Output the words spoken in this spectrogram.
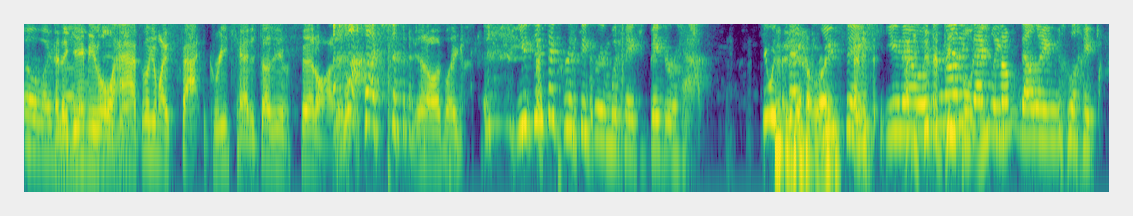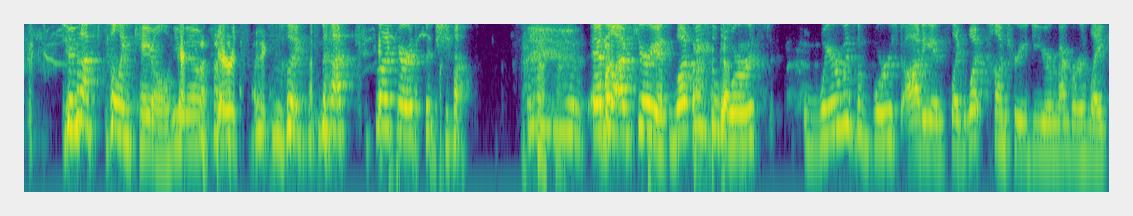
oh my god. and they gave me little amazing. hats. Look at my fat Greek head; it doesn't even fit on. it. Shut up. You know, it's like You think that Krispy Kreme would make bigger hats? you would think. Yeah, right. You think, Have you you, know, you they're not exactly selling like they're not selling kale, you know. Carrot It's like it's not it's not a carrot stick shop. Angelo, I'm curious, what was the Yeah. worst? Where was the worst audience? Like, what country do you remember? Like,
